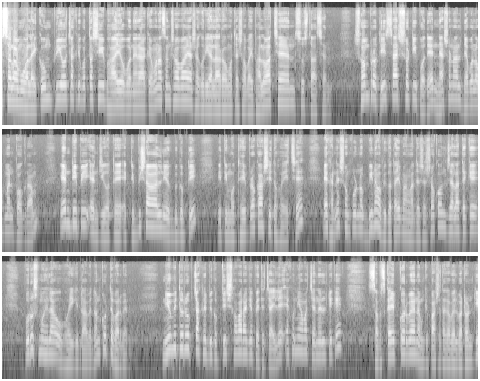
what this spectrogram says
আসসালামু আলাইকুম, প্রিয় চাকরি প্রত্যাশী ভাই ও বোনেরা, কেমন আছেন সবাই? আশা করি আল্লাহর রহমতে সবাই ভালো আছেন, সুস্থ আছেন। সম্প্রতি চারশোটি পদে ন্যাশনাল ডেভেলপমেন্ট প্রোগ্রাম, এনডিপি এনজিওতে একটি বিশাল নিয়োগ বিজ্ঞপ্তি ইতিমধ্যেই প্রকাশিত হয়েছে। এখানে সম্পূর্ণ বিনা অভিজ্ঞতায় বাংলাদেশের সকল জেলা থেকে পুরুষ, মহিলা, উভয়ই কিন্তু আবেদন করতে পারবেন। নিয়মিত রূপ চাকরির বিজ্ঞপ্তি সবার আগে পেতে চাইলে এখনই আমার চ্যানেলটিকে সাবস্ক্রাইব করবেন এমনকি পাশে থাকা বেল বাটনটি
